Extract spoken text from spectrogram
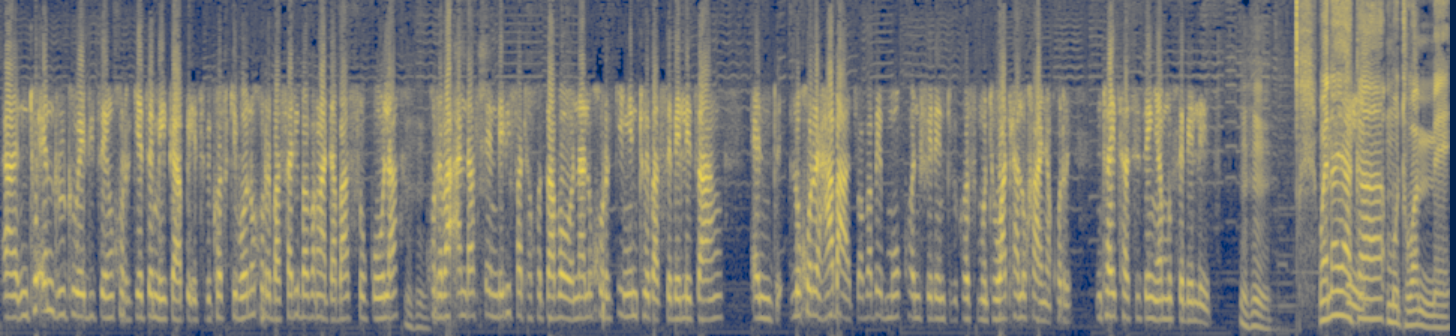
Uh, ntho e nrotloeditseng gore ke etse makeup it's because ke bone gore basadi ba bangata ba sokola gore ba understande difatlhego tsa bona le gore ke eng ntho e ba sebeletsang and le gore ha ba tswa ba be more confident because motho wa tlhaloganya gore ntho a e tshasitseng ya mosebeletsi Mhm. Wena yaka motho wa mme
